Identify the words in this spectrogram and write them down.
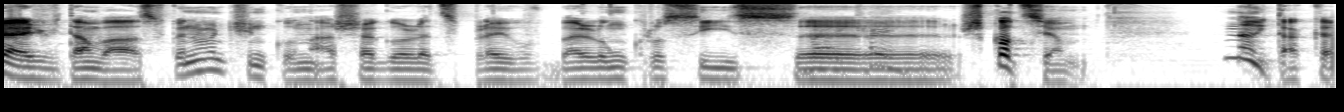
Cześć, witam was w kolejnym odcinku naszego Let's Playu w Bellum Crucis z e, Szkocją. No i tak, e,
